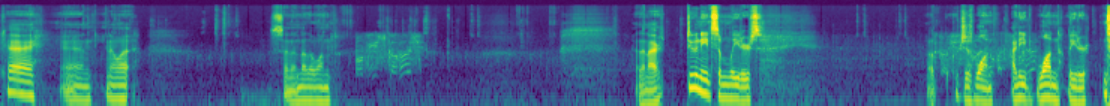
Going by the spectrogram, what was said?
Okay, and you know what? Send another one. And then I do need some leaders. Oh, which is one. I need one leader.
